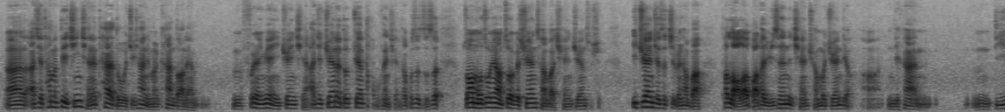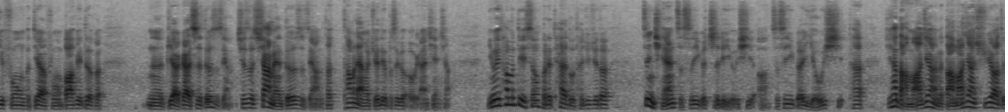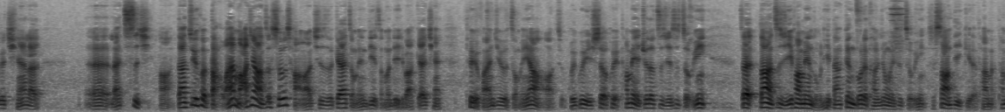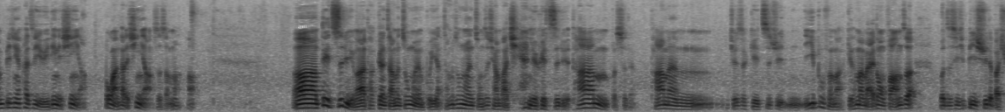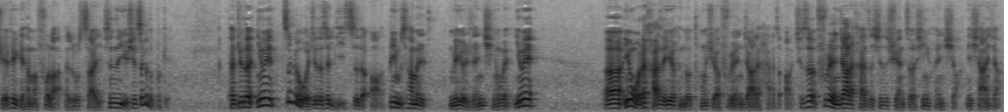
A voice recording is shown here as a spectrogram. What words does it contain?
呃，而且他们对金钱的态度，就像你们看到的，嗯，富人愿意捐钱，而且捐的都捐大部分钱，他不是只是装模作样做个宣传把钱捐出去，一捐就是基本上把他老了把他余生的钱全部捐掉啊，你看，嗯，第一富翁和第二富翁巴菲特和。嗯，比尔盖茨都是这样，其实下面都是这样的。他他们两个绝对不是个偶然现象，因为他们对生活的态度，他就觉得挣钱只是一个智力游戏啊，只是一个游戏。他就像打麻将的，打麻将需要这个钱来，呃，来刺激啊。但最后打完麻将这收场了，其实该怎么地怎么地就把该钱退还就怎么样啊，就回归于社会。他们也觉得自己是走运，在当然自己一方面努力，但更多的他认为是走运，是上帝给了他们。他们毕竟还是有一定的信仰。不管他的信仰是什么啊，嗯，对子女嘛，他跟咱们中国人不一样。咱们中国人总是想把钱留给子女，他们不是的，他们就是给自己一部分嘛，给他们买一栋房子，或者是一些必须的，把学费给他们付了，如此而已。甚至有些这个都不给。他觉得，因为这个我觉得是理智的啊，并不是他们没有人情味。因为，呃，因为我的孩子也有很多同学富人家的孩子啊，其实富人家的孩子其实选择性很小，你想一想。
